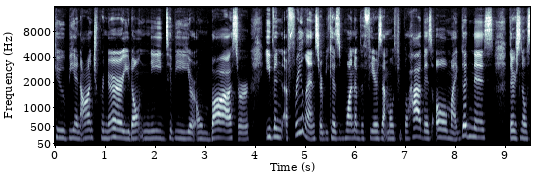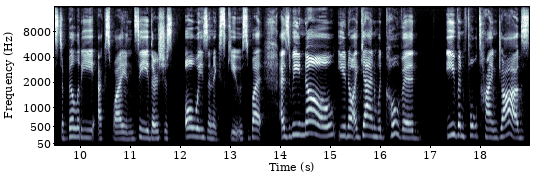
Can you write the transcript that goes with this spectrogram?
to be an entrepreneur, you don't need to be your own boss or even a freelancer because one of the fears that most people have is, oh my goodness, there's no stability, X, Y, and Z. There's just always an excuse. But as we know, you know, again, with COVID, even full-time jobs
